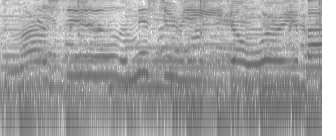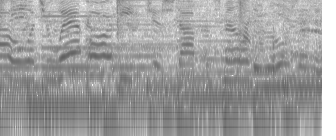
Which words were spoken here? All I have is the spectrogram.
Tomorrow's still a mystery. Don't worry about what you wear or eat. Just stop and smell the roses.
